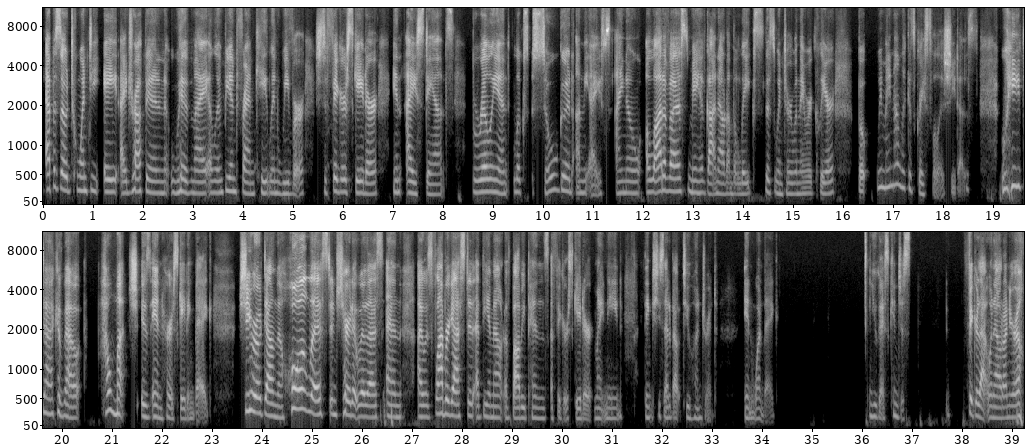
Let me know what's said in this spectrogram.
Episode 28, I drop in with my Olympian friend, Kaitlyn Weaver. She's a figure skater in ice dance brilliant, looks so good on the ice. I know a lot of us may have gotten out on the lakes this winter when they were clear, we may not look as graceful as she does. We talk about how much is in her skating bag. She wrote down the whole list and shared it with us. And I was flabbergasted at the amount of bobby pins a figure skater might need. I think she said about 200 in one bag. You guys can just figure that one out on your own.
